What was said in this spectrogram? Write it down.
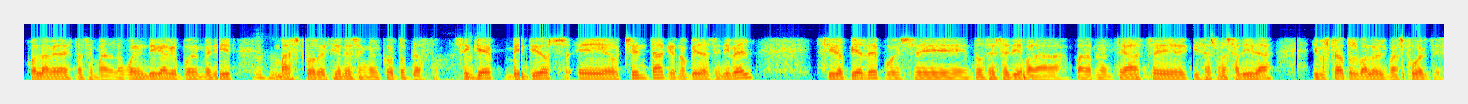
con la vela de esta semana, lo cual indica que pueden venir más correcciones en el corto plazo. Así que 22.80, eh, que no pierda ese nivel. Si lo pierde, pues eh, entonces sería para, para plantearse quizás una salida y buscar otros valores más fuertes.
